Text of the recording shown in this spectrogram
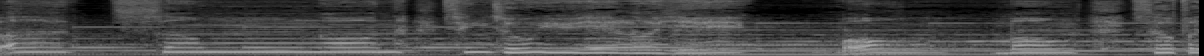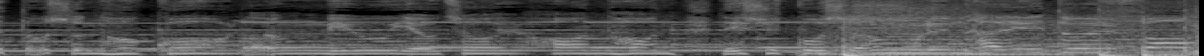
旁。不心安，清早与夜来亦忘。收不到讯号，过两秒又再看看，你说过想联系对方。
